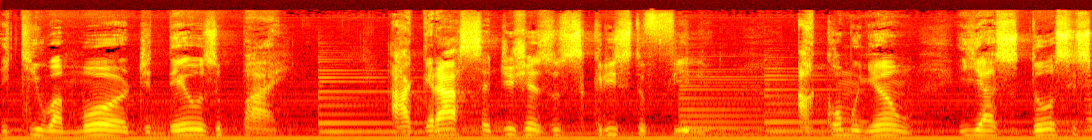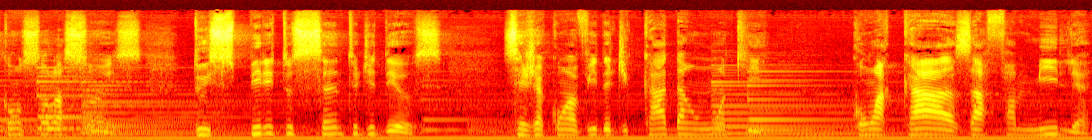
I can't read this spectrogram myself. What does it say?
e que o amor de Deus o Pai, a graça de Jesus Cristo Filho, a comunhão e as doces consolações do Espírito Santo de Deus, seja com a vida de cada um aqui, com a casa, a família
